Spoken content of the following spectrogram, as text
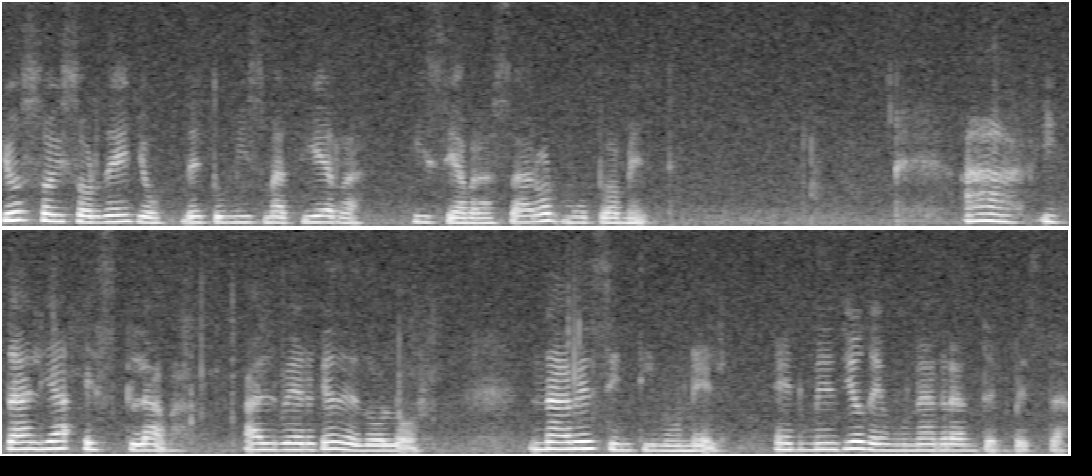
yo soy Sordello de tu misma tierra, y se abrazaron mutuamente. Ah, Italia esclava, albergue de dolor, nave sin timonel, en medio de una gran tempestad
